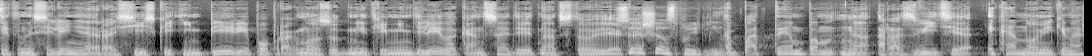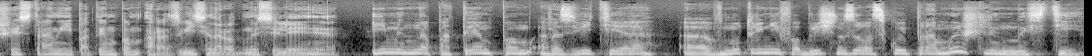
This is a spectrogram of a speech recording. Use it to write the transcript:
Это население Российской империи по прогнозу Дмитрия Менделеева конца 19 века. Совершенно справедливо. По темпам э, развития экономики нашей страны и по темпам развития народонаселения именно по темпам развития э, внутренней фабрично-заводской промышленности.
